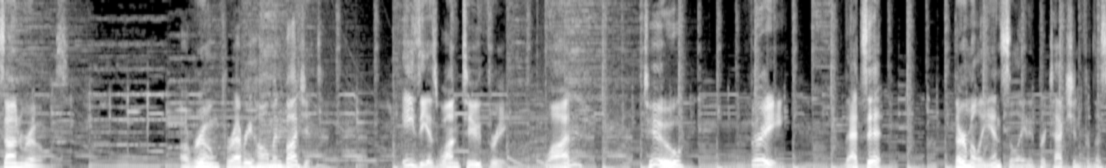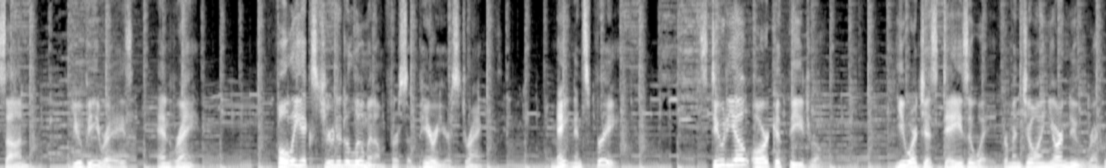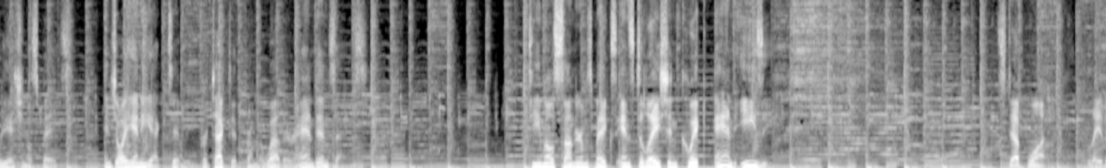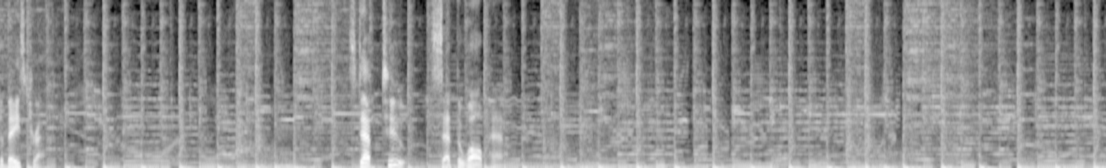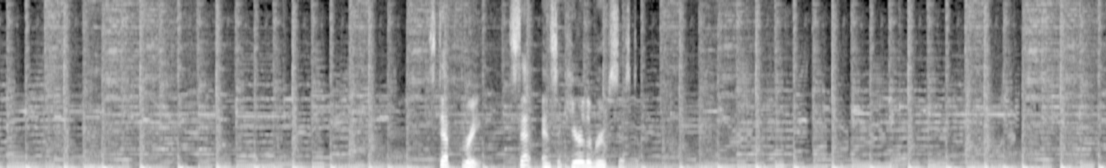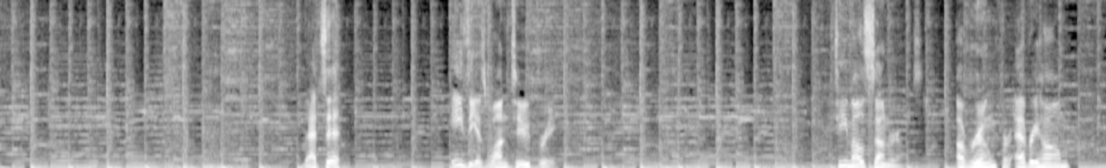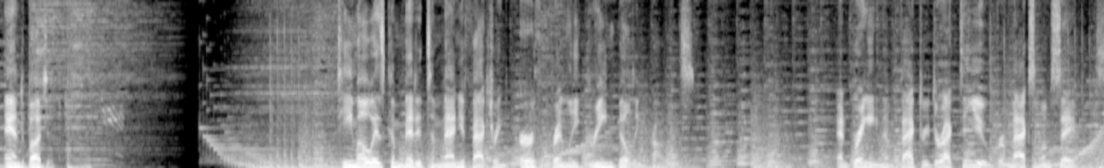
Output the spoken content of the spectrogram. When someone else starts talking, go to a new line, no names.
Sunrooms. A room for every home and budget. Easy as one, two, three. One, two, three. That's it. Thermally insulated protection from the sun, UV rays, and rain. Fully extruded aluminum for superior strength. Maintenance free. Studio or cathedral. You are just days away from enjoying your new recreational space. Enjoy any activity protected from the weather and insects. TEMO Sunrooms makes installation quick and easy. Step 1 Lay the base track. Step 2 Set the wall panel. Step 3 Set and secure the roof system. That's it. Easy as one, two, three. TEMO Sunrooms. A room for every home and budget. TEMO is committed to manufacturing earth friendly green building products and bringing them factory direct to you for maximum savings.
